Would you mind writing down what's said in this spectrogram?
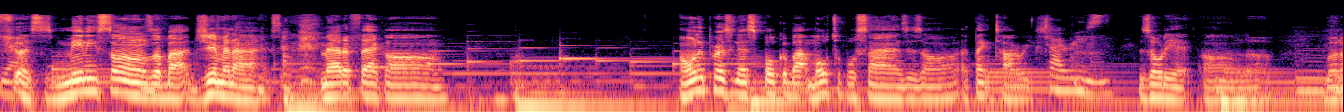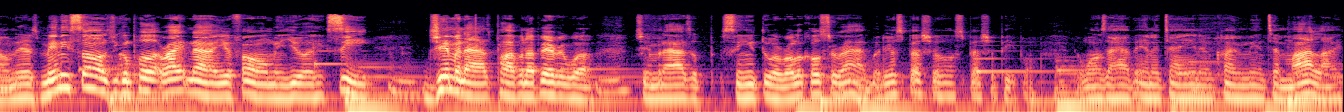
Yeah. it's many songs about Geminis. Matter of fact, um, only person that spoke about multiple signs is on I think Tyrese Tyrese. Zodiac um love. But um, there's many songs you can pull up right now in your phone and you'll see Gemini's popping up everywhere. Gemini's are seeing through a roller coaster ride, but they're special, special people. The ones I have entertained and coming into my life.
